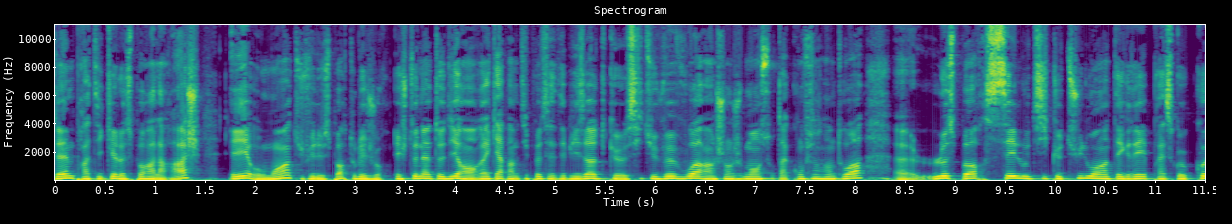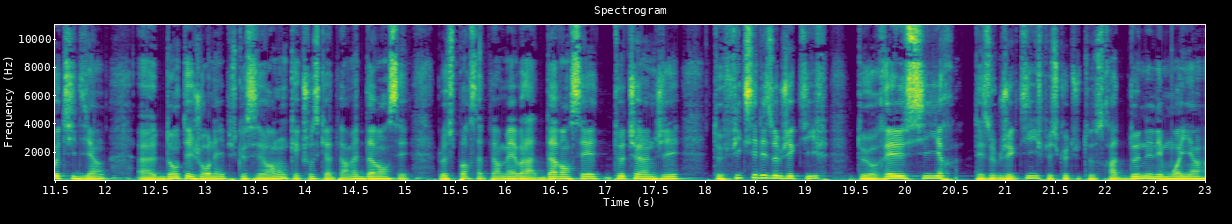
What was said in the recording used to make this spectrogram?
tu aimes pratiquer le sport à l'arrache et au moins tu fais du sport tous les jours. Et je tenais à te dire en récap un petit peu de cet épisode que si tu veux voir un changement sur ta confiance en toi, le sport, c'est l'outil que tu intégrer presque au quotidien euh, dans tes journées puisque c'est vraiment quelque chose qui va te permettre d'avancer. Le sport, ça te permet voilà d'avancer, te challenger, te fixer des objectifs, de réussir tes objectifs puisque tu te seras donné les moyens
